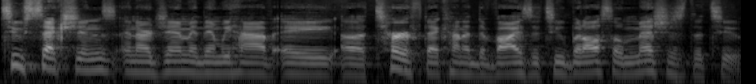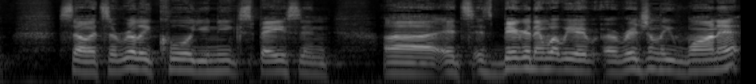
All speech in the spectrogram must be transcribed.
two sections in our gym, and then we have a, a turf that kind of divides the two, but also meshes the two. So it's a really cool, unique space, and uh, it's it's bigger than what we originally wanted.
